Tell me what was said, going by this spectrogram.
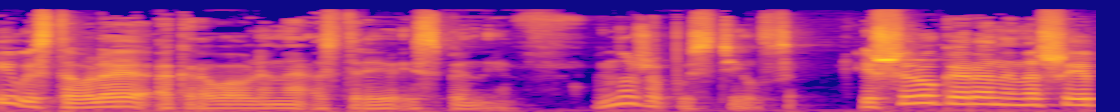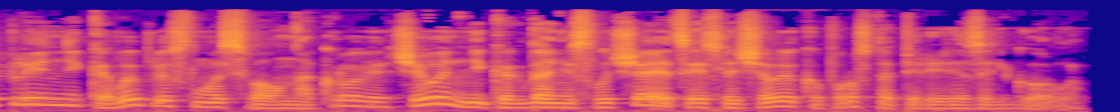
и выставляя окровавленное острие из спины. Нож опустился. Из широкой раны на шее пленника выплеснулась волна крови, чего никогда не случается, если человеку просто перерезать горло.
